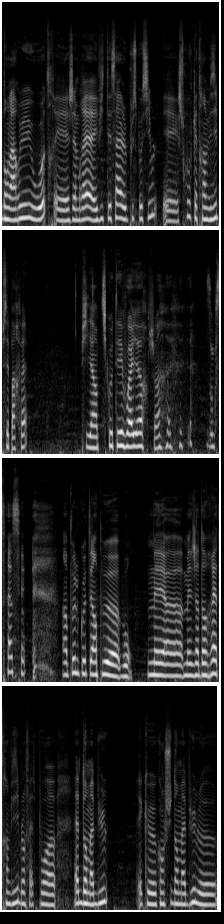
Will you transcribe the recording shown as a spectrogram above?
dans la rue ou autre, et j'aimerais éviter ça le plus possible. Et je trouve qu'être invisible, c'est parfait. Puis il y a un petit côté voyeur, tu vois. Donc, ça, c'est un peu le côté un peu. euh, bon. Mais, euh, mais j'adorerais être invisible, en fait, pour euh, être dans ma bulle, et que quand je suis dans ma bulle,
